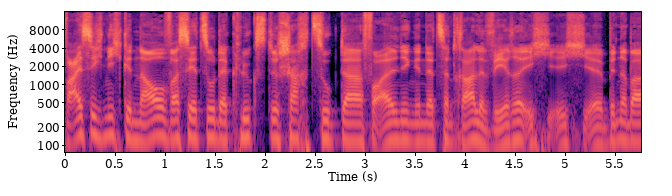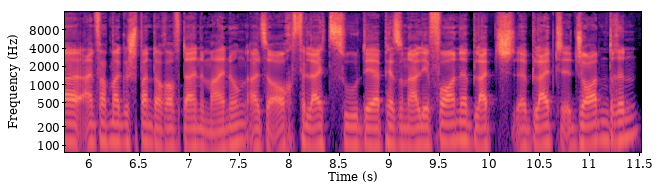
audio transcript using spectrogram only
weiß ich nicht genau, was jetzt so der klügste Schachzug da vor allen Dingen in der Zentrale wäre. Ich, ich äh, bin aber einfach mal gespannt auch auf deine Meinung. Also auch vielleicht zu der Personalie vorne. Bleibt, äh, bleibt Jordan drin?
